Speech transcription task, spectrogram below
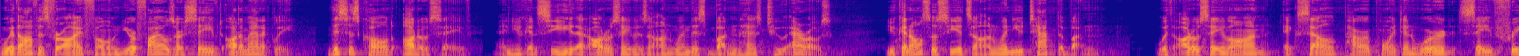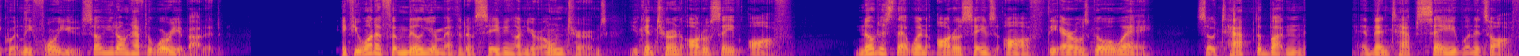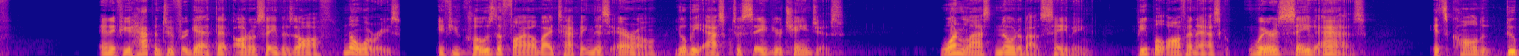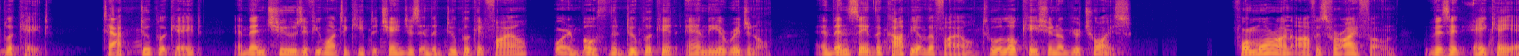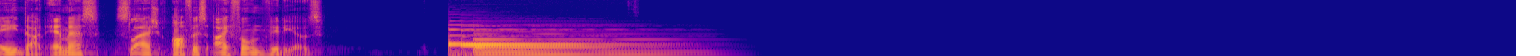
With Office for iPhone, your files are saved automatically. This is called autosave, and you can see that autosave is on when this button has two arrows. You can also see it's on when you tap the button. With autosave on, Excel, PowerPoint, and Word save frequently for you, so you don't have to worry about it. If you want a familiar method of saving on your own terms, you can turn autosave off. Notice that when autosave's off, the arrows go away. So tap the button and then tap Save when it's off. And if you happen to forget that autosave is off, no worries. If you close the file by tapping this arrow, you'll be asked to save your changes. One last note about saving. People often ask, where's Save As? It's called Duplicate. Tap Duplicate and then choose if you want to keep the changes in the duplicate file or in both the duplicate and the original, and then save the copy of the file to a location of your choice. For more on Office for iPhone, visit aka.ms slash Office iPhone videos.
